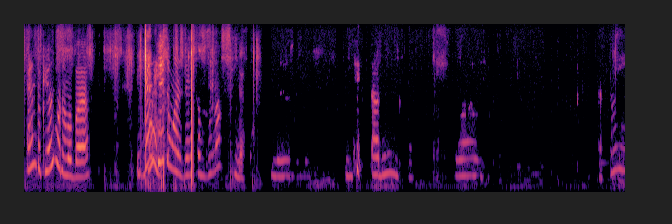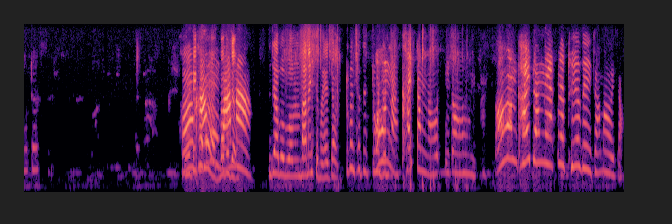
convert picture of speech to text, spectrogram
এখন তো খেলব না বাবা। দেখি তোমার যে সবগুলো দেখ দারুণ ওয়াও এত মোটা হ্যাঁ, রুটি খাব? বাবা যাও। যাও বাবা আমি বানাইছে মায়ের যাও তোমার সাথে তোমার তখন জন্য- না খাইতাম না এটা তখন খাইতাম না একটা থুয়ে দিই জামা হইতাম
